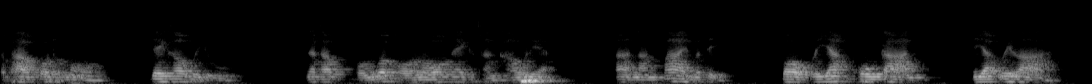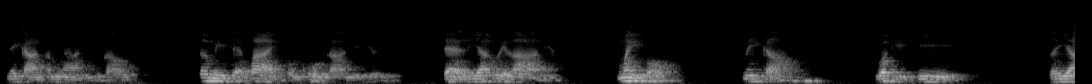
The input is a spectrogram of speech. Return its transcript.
สภากทมได้เข้าไปดูนะครับ ผมก็ขอร้องให้ทางเขาเนี่ยนำป้ายมาติดบอกระยะโครงการระยะเวลาในการทำงานของเขา ก็มีแต่ป้ายของโครงการเฉยๆแต่ระยะเวลาเนี่ยไม่บอกไม่กล่าว ว่ากี่ปีระยะ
